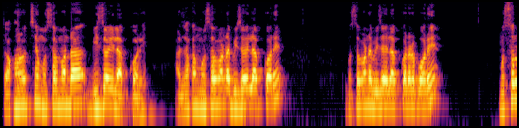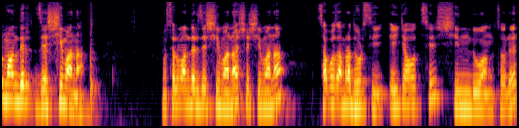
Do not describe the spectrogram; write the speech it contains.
তখন হচ্ছে মুসলমানরা বিজয় লাভ করে। আর যখন মুসলমানরা বিজয় লাভ করে, মুসলমানরা বিজয় লাভ করার পরে মুসলমানদের যে সীমানা, মুসলমানদের যে সীমানা, সে সীমানা সাপোজ আমরা ধরছি, এইটা হচ্ছে সিন্ধু অঞ্চলের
